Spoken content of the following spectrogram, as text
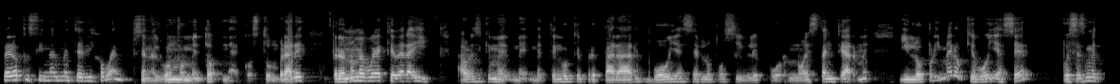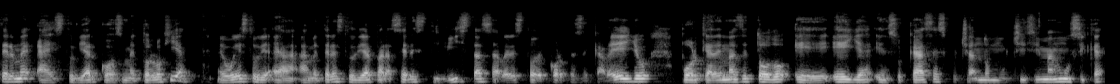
pero pues finalmente dijo, bueno, pues en algún momento me acostumbraré pero no me voy a quedar ahí. Ahora sí que me, me, tengo que preparar, voy a hacer lo posible por no estancarme y lo primero que voy a hacer pues es meterme a estudiar cosmetología. Me voy a, estudiar, a, meter a estudiar para ser estilista, saber esto de cortes de cabello, porque además de todo, eh, ella en su casa, escuchando muchísima música,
